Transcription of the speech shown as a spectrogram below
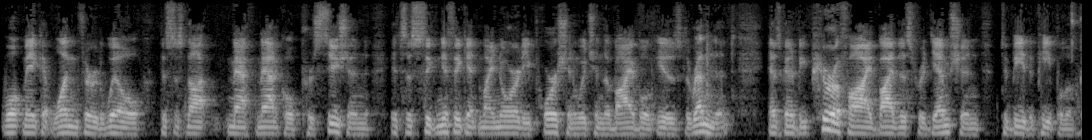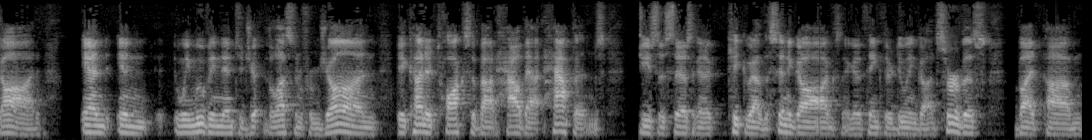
won't make it, one third will. This is not mathematical precision. It's a significant minority portion, which in the Bible is the remnant, is going to be purified by this redemption to be the people of God. And in we moving then to the lesson from John, it kind of talks about how that happens. Jesus says they're going to kick you out of the synagogues. They're going to think they're doing God's service, but um,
